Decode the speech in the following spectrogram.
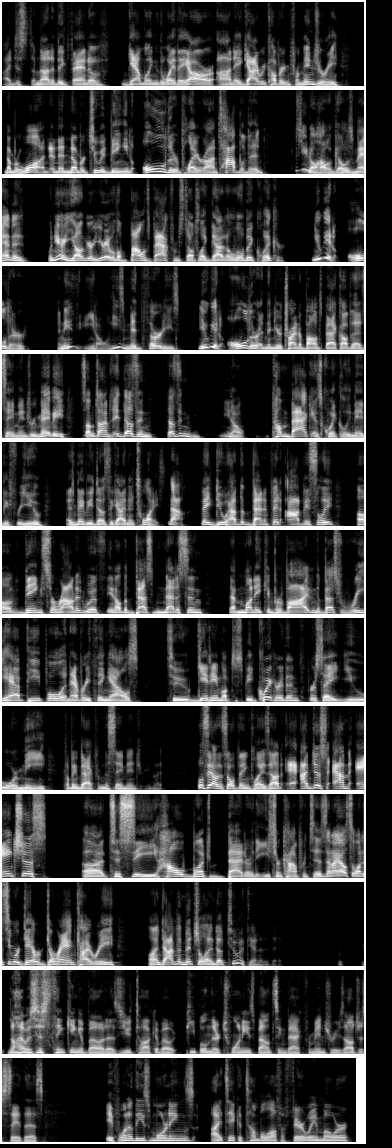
I just am not a big fan of gambling the way they are on a guy recovering from injury, number one, and then number two, it being an older player on top of it. Because you know how it goes, man. It, when you're younger, you're able to bounce back from stuff like that a little bit quicker. You get older, and he's, you know, he's mid 30s. You get older and then you're trying to bounce back off that same injury. Maybe sometimes it doesn't doesn't, you know, come back as quickly maybe for you as maybe it does the guy in their 20s. Now, they do have the benefit obviously of being surrounded with, you know, the best medicine that money can provide and the best rehab people and everything else to get him up to speed quicker than for say you or me coming back from the same injury. But we'll see how this whole thing plays out. I'm just I'm anxious uh, to see how much better the Eastern Conference is. And I also want to see where Durant, Kyrie, and Donovan Mitchell end up too at the end of the day. No, I was just thinking about as you talk about people in their 20s bouncing back from injuries. I'll just say this. If one of these mornings I take a tumble off a fairway mower,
